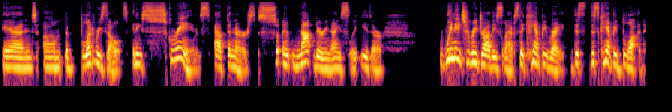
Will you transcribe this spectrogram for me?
and um, the blood results, and he screams at the nurse, so, not very nicely either we need to redraw these labs. They can't be right. This this can't be blood.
